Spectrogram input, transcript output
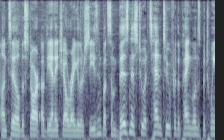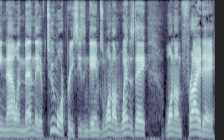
until the start of the NHL regular season, but some business to attend to for the Penguins between now and then. They have two more preseason games, one on Wednesday, one on Friday,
